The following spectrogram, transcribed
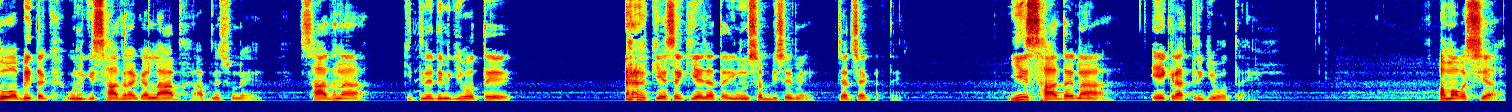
तो अभी तक उनकी साधना का लाभ आपने सुने साधना कितने दिन की होते कैसे किया जाता है? उन सब विषय में चर्चा करते हैं। ये साधना एक रात्रि की होता है। अमावस्या,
